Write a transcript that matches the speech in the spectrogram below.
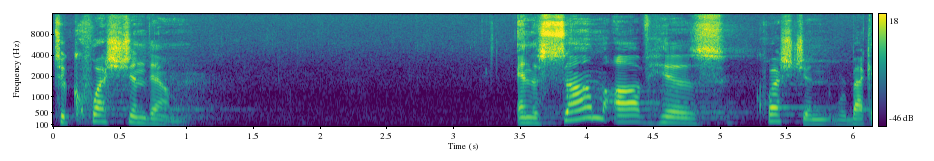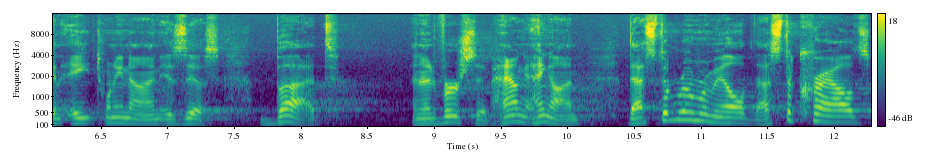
to question them. And the sum of his question, we're back in 829, is this but, an adversive, hang, hang on, that's the rumor mill, that's the crowds,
